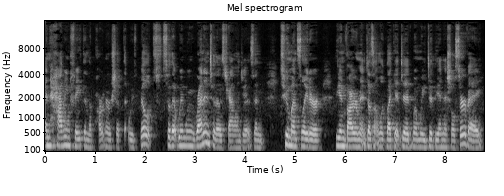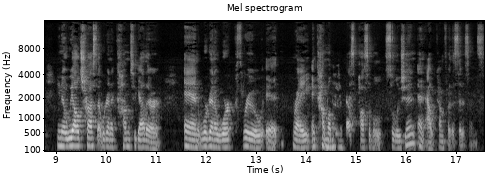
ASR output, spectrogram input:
and having faith in the partnership that we've built so that when we run into those challenges and two months later the environment doesn't look like it did when we did the initial survey you know we all trust that we're going to come together and we're going to work through it, right, and come up with the best possible solution and outcome for the citizens.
